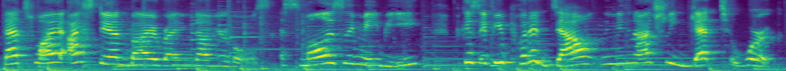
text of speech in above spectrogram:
That's why I stand by writing down your goals, as small as they may be, because if you put it down, then you can actually get to work.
